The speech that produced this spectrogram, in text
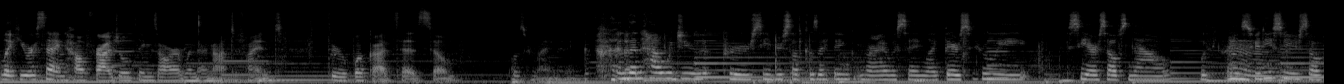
like you were saying, how fragile things are when they're not defined through what God says. So those are mine, I think. and then how would you perceive yourself? Because I think Mariah was saying like there's who we see ourselves now with Christ. Who do you see yourself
